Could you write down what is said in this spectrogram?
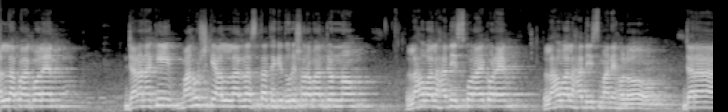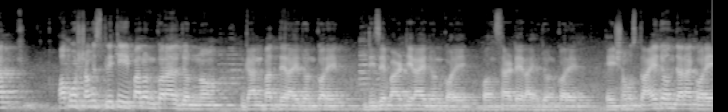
আল্লাহ পাক বলেন যারা নাকি মানুষকে আল্লাহর রাস্তা থেকে দূরে সরাবার জন্য লাহওয়াল হাদিস করায় করে, লাহওয়াল হাদিস মানে হলো যারা অপসংস্কৃতি পালন করার জন্য গান বাদ্যের আয়োজন করে, ডিজে পার্টির আয়োজন করে, কনসার্টের আয়োজন করে। এই সমস্ত আয়োজন যারা করে,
